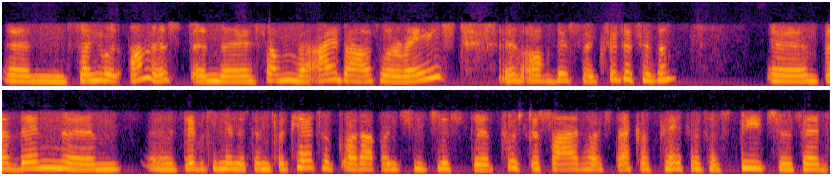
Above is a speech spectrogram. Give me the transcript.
Um, so he was honest, and uh, some eyebrows were raised uh, of this uh, criticism. Um, but then um, uh, Deputy Minister Mfeketo got up and she just uh, pushed aside her stack of papers, her speech, and said,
